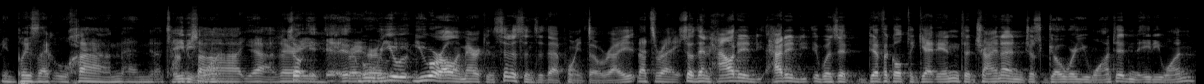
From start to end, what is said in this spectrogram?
in places like Wuhan and Changsha, yeah, very. So, uh, very were you you were all American citizens at that point, though, right? That's right. So then, how did how did was it difficult to get into China and just go where you wanted in '81?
